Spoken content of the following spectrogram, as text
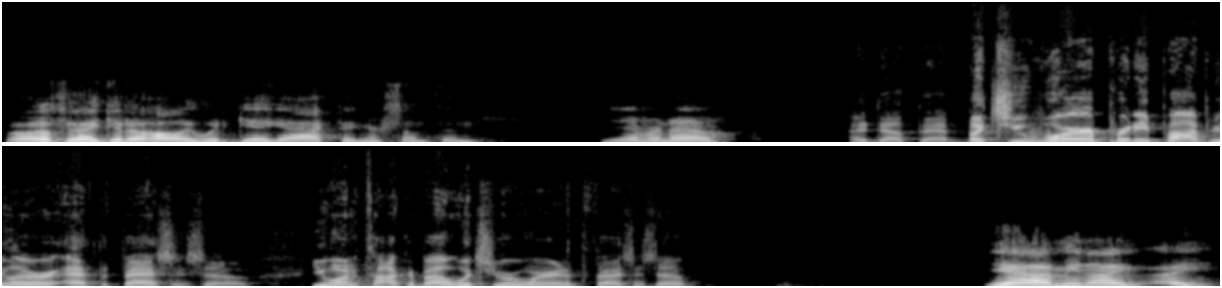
Well, hopefully I get a Hollywood gig acting or something. You never know. I doubt that. But you were pretty popular at the fashion show. You want to talk about what you were wearing at the fashion show? Yeah, I mean, I, I,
